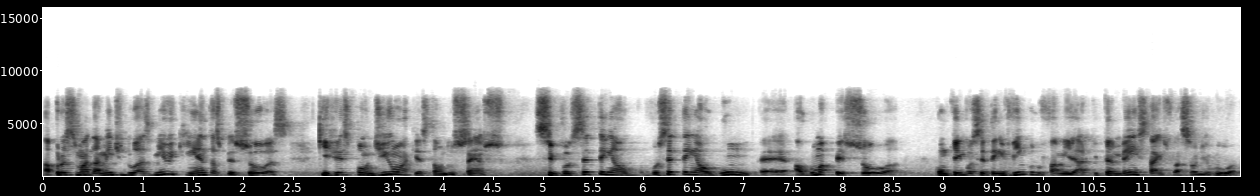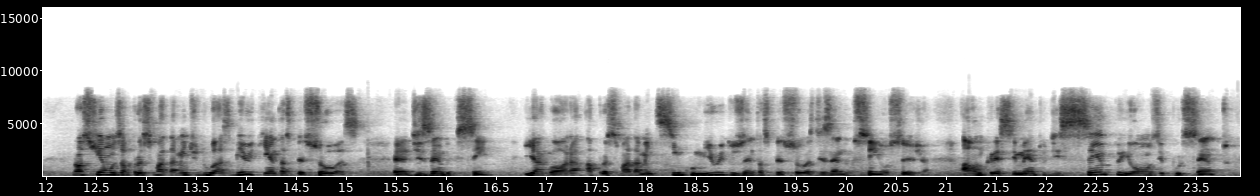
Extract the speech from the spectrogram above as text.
aproximadamente 2.500 pessoas que respondiam à questão do censo. Se você tem, você tem algum, é, alguma pessoa com quem você tem vínculo familiar que também está em situação de rua, nós tínhamos aproximadamente 2.500 pessoas é, dizendo que sim. E agora, aproximadamente 5.200 pessoas dizendo que sim, ou seja, há um crescimento de 111%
